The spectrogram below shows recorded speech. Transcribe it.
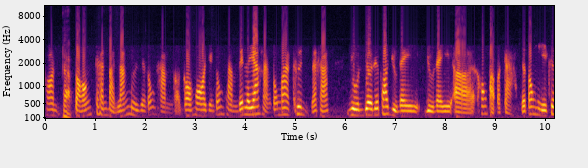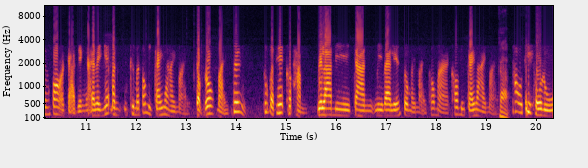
ครอนครับ สองการบัดล้างมือยังต้องทำแอลกอฮอล์ยังต้องทำเว้นระยะห่างต้องมากขึ้นนะคะ อยู่โดยเฉพาะอยู่ในอยู่ในเอ่อห้องปรับอากาศ จะต้องมีเครื่องฟอกอากาศยังไงอะไรเงี้ยมันคือมันต้องมี guideline ใหม่กับโรคใหม่ ซึ่งทุกประเทศเขาทำเวลามีการมีแวร i เ n นตัวใหม่ๆ เข้ามาเขามี guideline ใหม่ครับเท่าที่เขารู้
